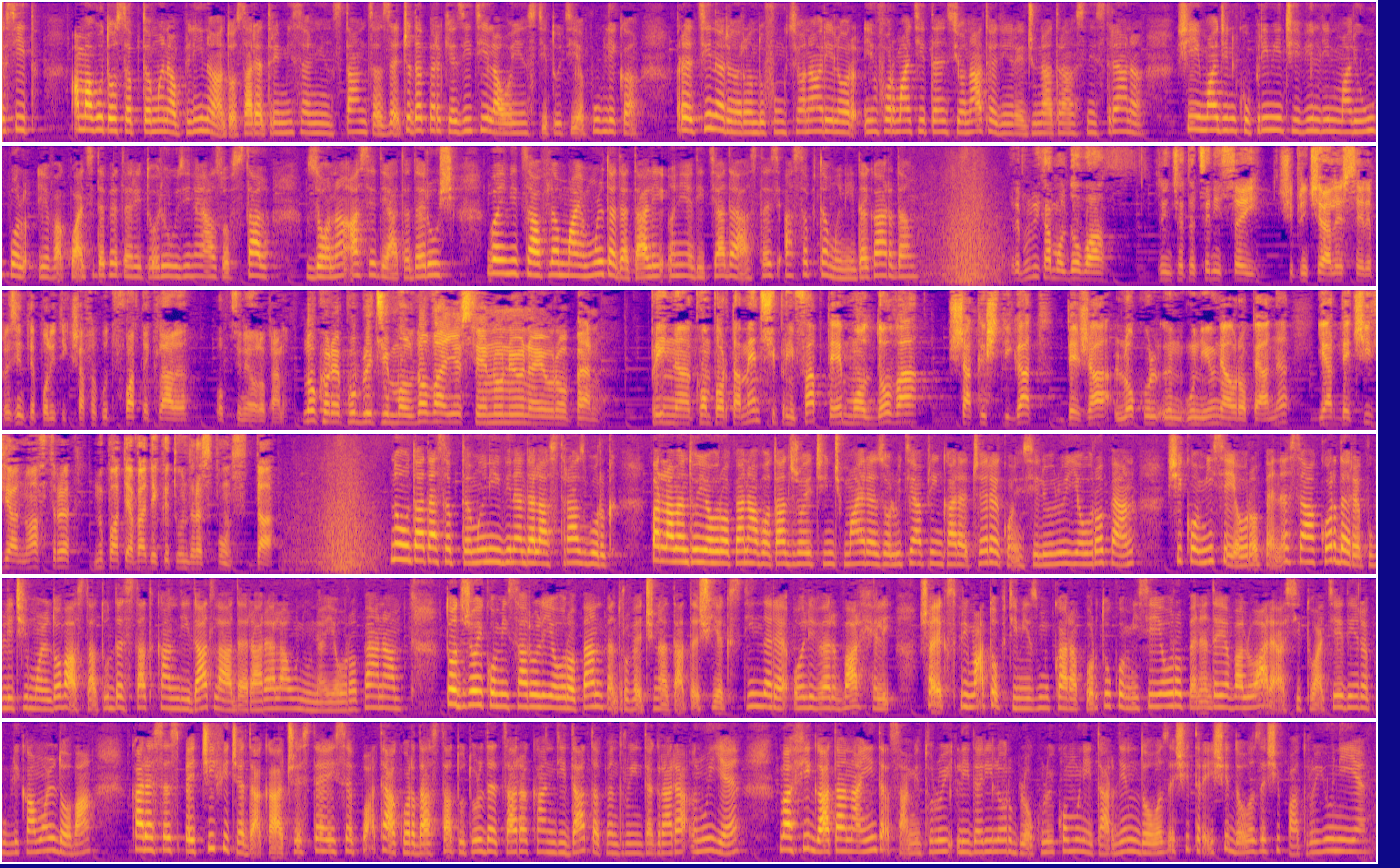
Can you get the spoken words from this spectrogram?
găsit! Am avut o săptămână plină, dosare trimise în instanță, 10 de percheziții la o instituție publică, rețineri în rândul funcționarilor, informații tensionate din regiunea transnistreană și imagini cu primii civili din Mariupol evacuați de pe teritoriul uzinei Azovstal, zonă asediată de ruși. Vă invit să aflăm mai multe detalii în ediția de astăzi a săptămânii de gardă. Republica Moldova prin cetățenii săi și prin cei aleși să-i reprezinte politic și a făcut foarte clară opțiunea europeană. Locul Republicii Moldova este în Uniunea Europeană. Prin uh, comportament și prin fapte, Moldova și-a câștigat deja locul în Uniunea Europeană, iar decizia noastră nu poate avea decât un răspuns, da. Noutatea săptămânii vine de la Strasburg. Parlamentul European a votat joi 5 mai rezoluția prin care cere Consiliului European și Comisiei Europene să acorde Republicii Moldova statut de stat candidat la aderarea la Uniunea Europeană. Tot joi, Comisarul European pentru Vecinătate și Extindere, Oliver Varheli, și-a exprimat optimismul ca raportul Comisiei Europene de evaluare a situației din Republica Moldova, care să specifice dacă acestea îi se poate acorda statutul de țară candidată pentru integrarea în UE, va fi gata înaintea summitului liderilor blocului comunitar din 23 și 24 iunie.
